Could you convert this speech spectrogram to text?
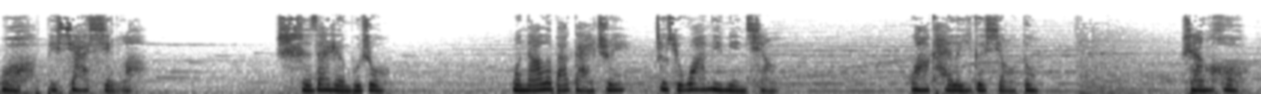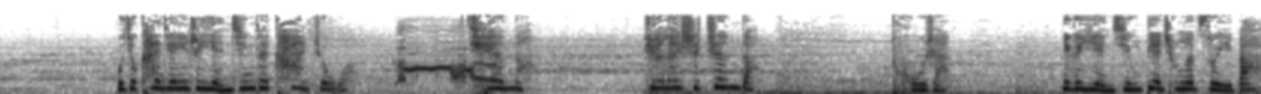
我被吓醒了，实在忍不住，我拿了把改锥。就去挖那面墙，挖开了一个小洞，然后我就看见一只眼睛在看着我。天哪，原来是真的！突然，那个眼睛变成了嘴巴，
